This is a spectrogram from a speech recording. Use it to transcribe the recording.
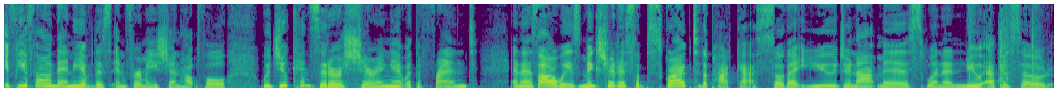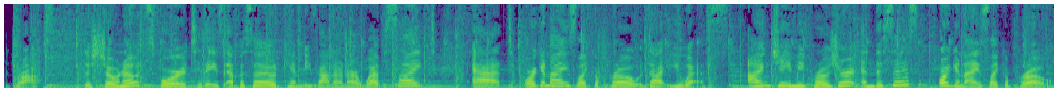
If you found any of this information helpful, would you consider sharing it with a friend? And as always, make sure to subscribe to the podcast so that you do not miss when a new episode drops. The show notes for today's episode can be found on our website at organizelikeapro.us. I'm Jamie Crozier, and this is Organize Like a Pro.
